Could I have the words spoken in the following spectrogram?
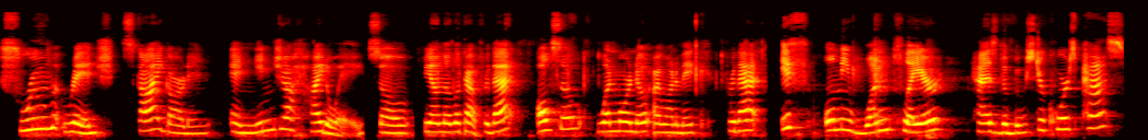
Shroom Ridge, Sky Garden, and Ninja Hideaway. So be on the lookout for that. Also, one more note I want to make for that. If only one player has the booster course pass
